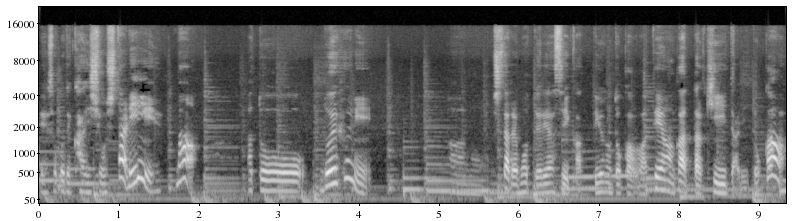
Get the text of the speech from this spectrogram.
えそこで解消したり、まあ、あと、どういうふうに、あの、したらもっとやりやすいかっていうのとかが提案があったら聞いたりとか、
